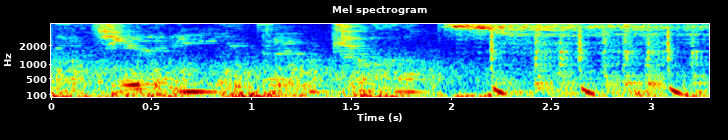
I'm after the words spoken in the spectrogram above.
A journey through trance.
